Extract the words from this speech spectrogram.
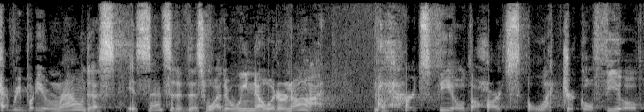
Everybody around us is sensitive to this, whether we know it or not. The heart's field, the heart's electrical field,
